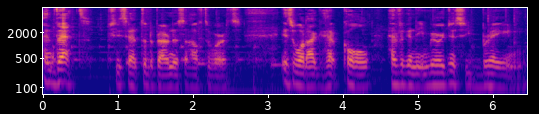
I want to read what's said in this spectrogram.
And that, she said to the Baroness afterwards, is what I call having an emergency brain.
